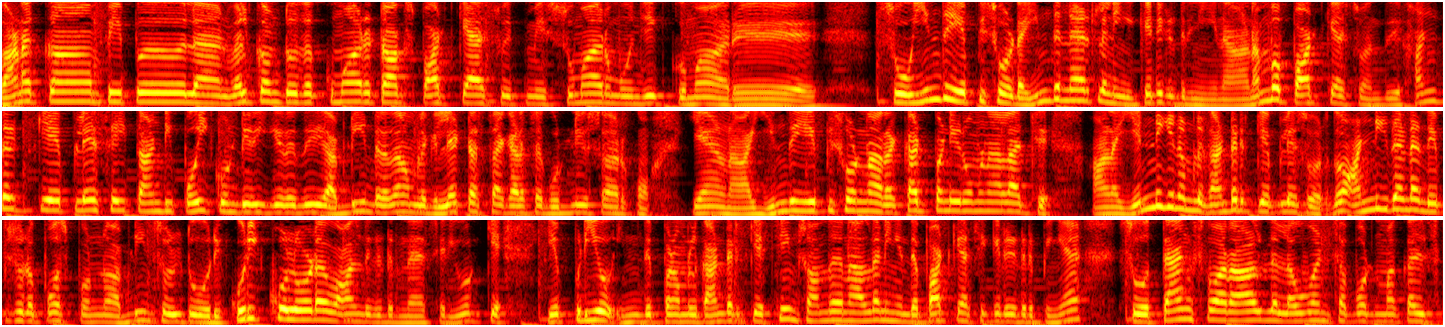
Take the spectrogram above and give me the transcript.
வணக்கம் people and welcome to the Kumar talks podcast with me சுமார் மூஞ்சி குமார் ஸோ இந்த எபிசோடை இந்த நேரத்தில் நீங்கள் கேட்டுக்கிட்டு இருந்தீங்கன்னா நம்ம பாட்காஸ்ட் வந்து ஹண்ட்ரட் கே பிளேஸை தாண்டி போய் கொண்டிருக்கிறது அப்படின்றத நம்மளுக்கு லேட்டஸ்ட்டாக கிடச்ச குட் நியூஸாக இருக்கும். ஏன்னா இந்த எபிசோட நான் ரெக்கார்ட் பண்ணி ரொம்ப நாள் ஆச்சு. ஆனால் என்னைக்கு நம்மளுக்கு ஹண்ட்ரட் கே பிளேஸ் வருதோ அன்றைக்கி தாண்டா அந்த எபிசோட போஸ்ட் பண்ணணும் அப்படின்னு சொல்லிட்டு ஒரு குறிக்கோளோட வாழ்ந்துகிட்டு இருந்தேன். சரி ஓகே எப்படியோ இந்த இப்போ நம்மளுக்கு ஹண்ட்ரட் கே ஸ்ட்ரீம்ஸ் வந்ததுனால தான் நீங்கள் இந்த பாட்காஸ்ட்டை கேட்டுட்டு இருப்பீங்க. So thanks for all the love and support மக்கள்ஸ்.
